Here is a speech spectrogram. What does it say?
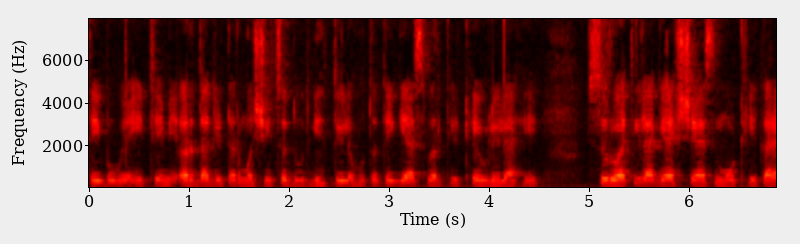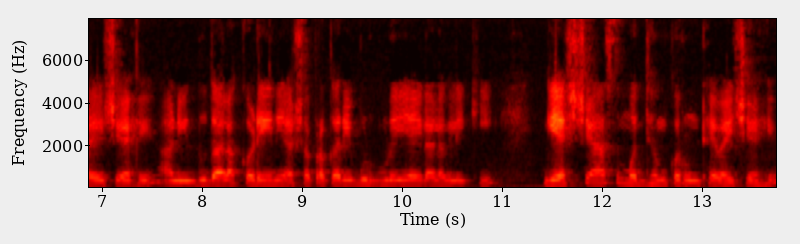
ते बघूया. इथे मी अर्धा लिटर म्हशीचं दूध घेतलेलं होतं. ते गॅसवरती ठेवलेलं आहे. सुरुवातीला गॅसची आस मोठी करायची आहे आणि दुधाला कडेने अशा प्रकारे बुडबुडे यायला लागले की गॅसची आस मध्यम करून ठेवायची आहे.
